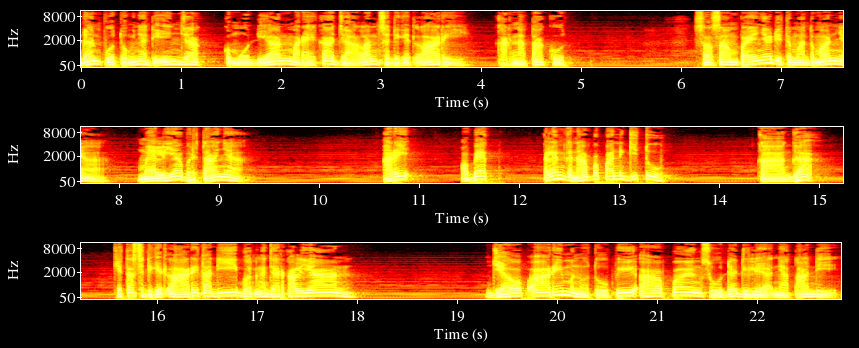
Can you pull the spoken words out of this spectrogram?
dan putungnya diinjak. Kemudian mereka jalan sedikit lari karena takut. Sesampainya di teman-temannya, Melia bertanya, Ari, Obet, kalian kenapa panik gitu? Kagak, kita sedikit lari tadi buat ngejar kalian. Jawab Ari menutupi apa yang sudah dilihatnya tadi.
